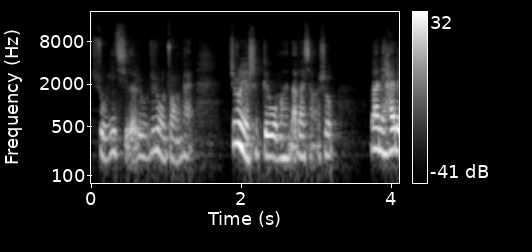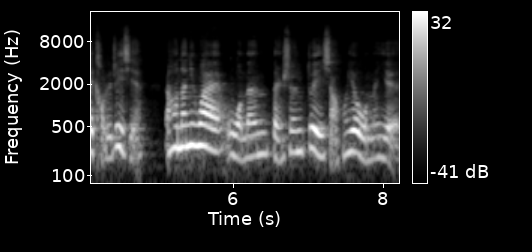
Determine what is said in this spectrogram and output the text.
这种一起的这种这种状态，这种也是给我们很大的享受。那你还得考虑这些。然后呢，另外我们本身对小朋友，我们也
